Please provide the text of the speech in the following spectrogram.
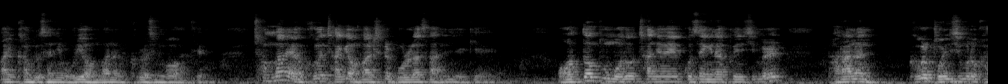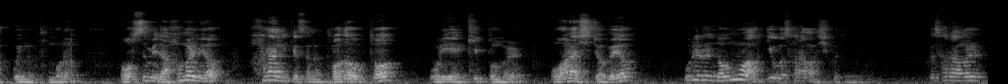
아이 강도사님 우리 엄마는 그러신 것 같아요. 천만에요. 그건 자기 엄마를 잘 몰라서 하는 얘기예요. 어떤 부모도 자녀의 고생이나 근심을 바라는 그걸 본심으로 갖고 있는 부모는 없습니다. 하물며 하나님께서는 더더욱더 우리의 기쁨을 원하시죠. 왜요? 우리를 너무 아끼고 사랑하시거든요. 그 사랑을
